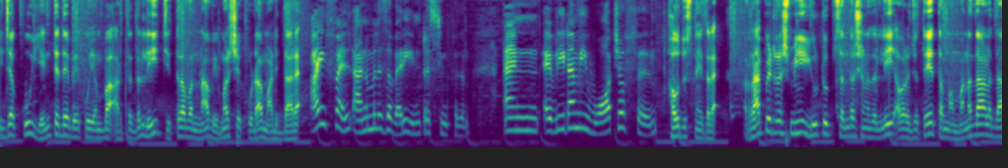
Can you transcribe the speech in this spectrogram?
ನಿಜಕ್ಕೂ ಎಂಟದೆ ಬೇಕು ಎಂಬ ಅರ್ಥದಲ್ಲಿ ಚಿತ್ರವನ್ನ ವಿಮರ್ಶೆ ಕೂಡ ಮಾಡಿದ್ದಾರೆ. I felt Animal is a very interesting film and every time we watch a film ಹೌದು ಸ್ನೇಹಿತರೆ ರಾಪಿಡ್ ರಶ್ಮಿ ಯೂಟ್ಯೂಬ್ ಸಂದರ್ಶನದಲ್ಲಿ ಅವರ ಜೊತೆ ತಮ್ಮ ಮನದಾಳದ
